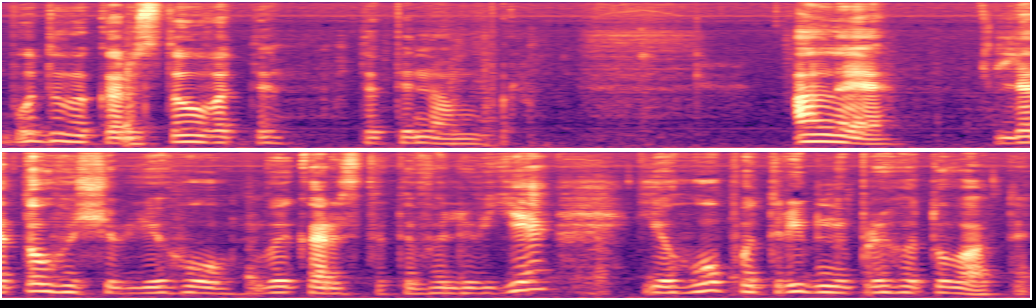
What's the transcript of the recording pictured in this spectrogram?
буду використовувати топінамбур. Але для того, щоб його використати в олів'є, його потрібно приготувати.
